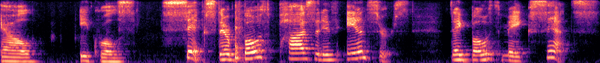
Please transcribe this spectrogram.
L equals six. They're both positive answers. They both make sense.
